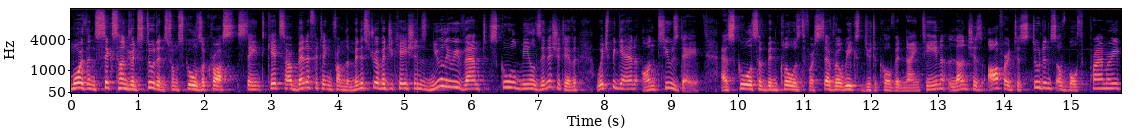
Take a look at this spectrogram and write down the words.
More than 600 students from schools across St. Kitts are benefiting from the Ministry of Education's newly revamped School Meals Initiative, which began on Tuesday. As schools have been closed for several weeks due to COVID-19, lunch is offered to students of both primary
